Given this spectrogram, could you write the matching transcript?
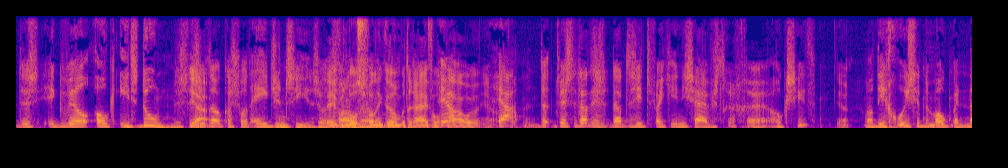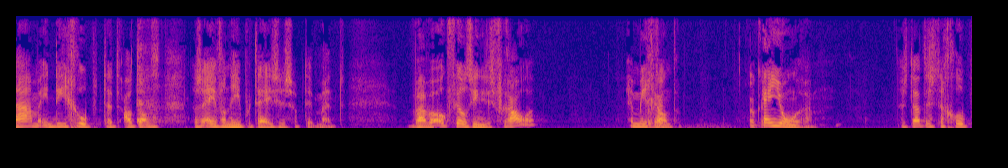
dus ik wil ook iets doen. Dus er Ja. zit ook een soort agency. Een soort Even van, los van ik wil een bedrijf opbouwen. Ja, ja, dat, dus dat, is, dat is iets wat je in die cijfers terug ook ziet. Want die groei zit hem ook met name in die groep. Dat, althans, dat is een van de hypotheses op dit moment. Waar we ook veel zien is vrouwen en migranten. En jongeren. Dus dat is de groep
